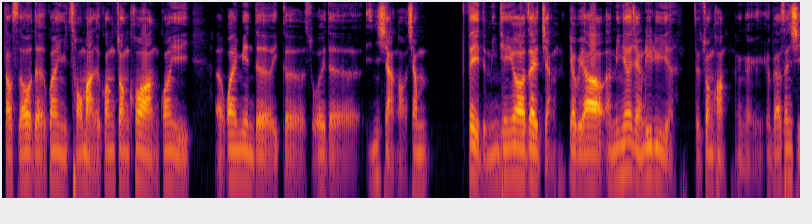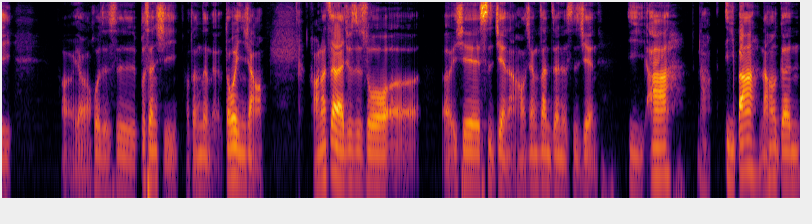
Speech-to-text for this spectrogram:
到时候的关于筹码的光状况，关于呃外面的一个所谓的影响哦，像 Fed 明天又要再讲要不要呃，明天要讲利率的状况，那个要不要升息呃，要或者是不升息等等的都会影响哦。好，那再来就是说，呃呃，一些事件啊，好像战争的事件，以阿，啊以巴，然后跟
